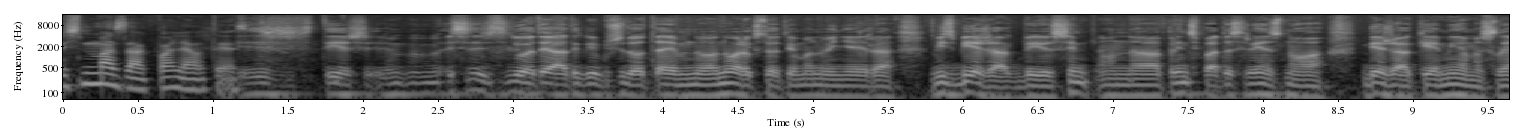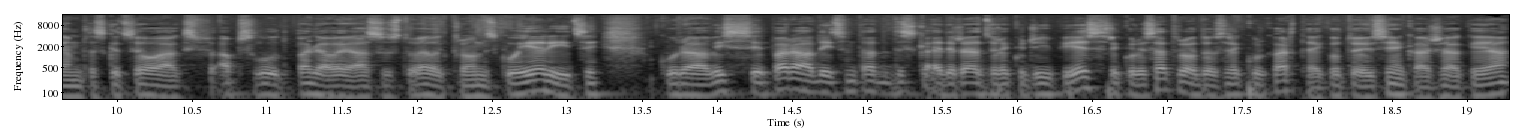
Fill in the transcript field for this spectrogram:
vismaz mazāk paļauties. Es, tieši, es, es ļoti ātri gribu šo tēmu no, norakstot, jo man viņa ir visbiežāk bijusi. Un, principā, tas ir viens no biežākajiem iemesliem, tas, ka cilvēks absolūti paļaujas uz to elektronisko ierīci, kurā viss ir parādīts. Tad es skaidri redzu, re, kur GPS, re, kur es atrodos, re, kur kartē, ko to jūs vienkāršākajā.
